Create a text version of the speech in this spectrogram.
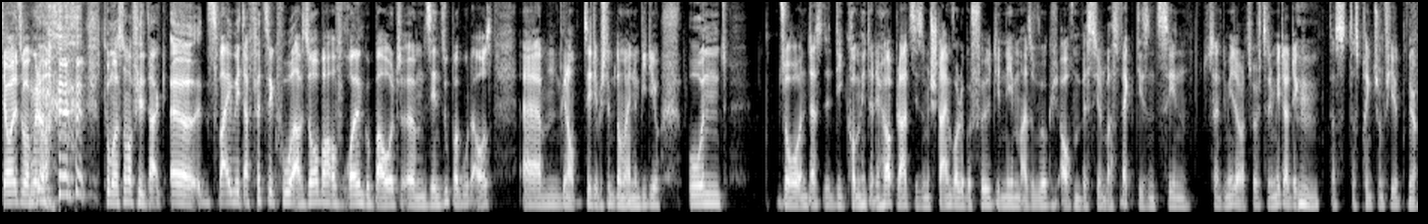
Der Holzwurm, genau. Thomas, nochmal vielen Dank. Äh, 2,40 Meter hohe Absorber auf Rollen gebaut. Ähm, sehen super gut aus. Ähm, genau, seht ihr bestimmt nochmal in einem Video. Und so, und das, die kommen hinter den Hörplatz, die sind mit Steinwolle gefüllt, die nehmen also wirklich auch ein bisschen was weg. Die sind 10 Zentimeter oder 12 Zentimeter dick. Mhm. Das, das bringt schon viel. Ja.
